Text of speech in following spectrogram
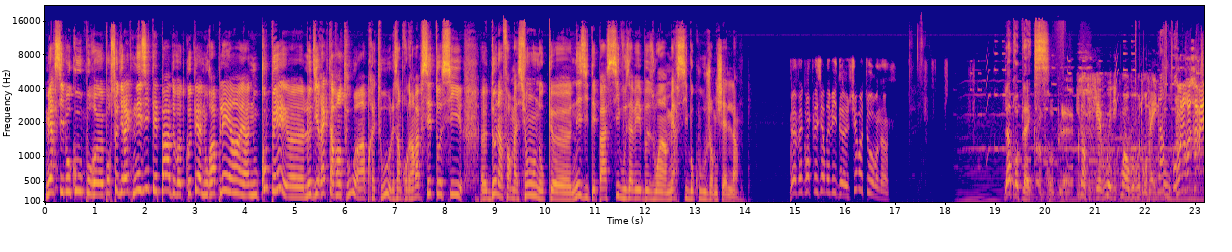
Merci beaucoup pour, euh, pour ce direct. N'hésitez pas de votre côté à nous rappeler, hein, et à nous couper euh, le direct avant tout. hein. après tout, les improgrammables, c'est aussi euh, de l'information. Donc n'hésitez pas si vous avez besoin. Merci beaucoup Jean-Michel. Mais avec grand plaisir, David, j'y retourne. L'improplex. Identifiez-vous et dites-moi où vous vous trouvez. Vous nous recevez?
